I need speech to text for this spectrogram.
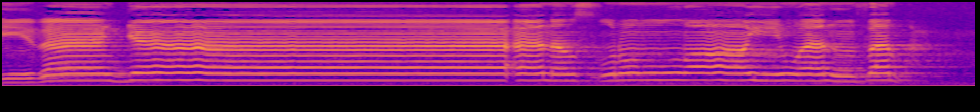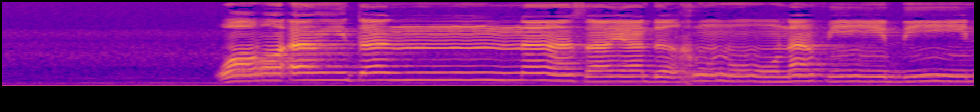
إذا جاء نصر الله والفتح ورأيت الناس يدخلون في دين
